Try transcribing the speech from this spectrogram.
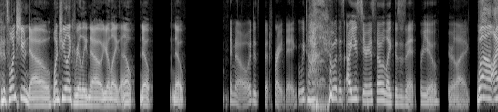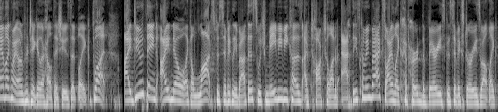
Because once you know, once you like really know, you're like, oh, nope, nope. I know it is a bit frightening. We talked about this. Are you serious though? Like this is it for you? You're like, Well, I have like my own particular health issues that like, but I do think I know like a lot specifically about this, which maybe because I've talked to a lot of athletes coming back. So I like have heard the very specific stories about like,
